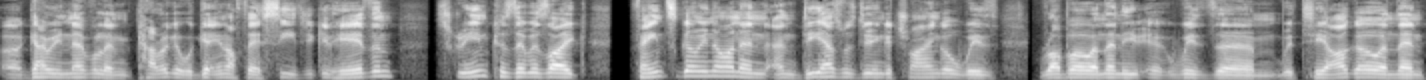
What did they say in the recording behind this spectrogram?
uh, Gary Neville and Carragher were getting off their seats, you could hear them scream because there was like feints going on, and, and Diaz was doing a triangle with Robbo, and then he uh, with um, with Thiago, and then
